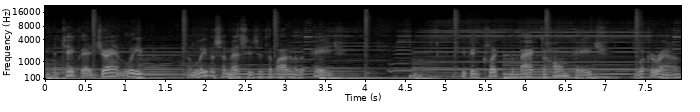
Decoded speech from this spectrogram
and take that giant leap and leave us a message at the bottom of the page. You can click the back to home page, look around,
